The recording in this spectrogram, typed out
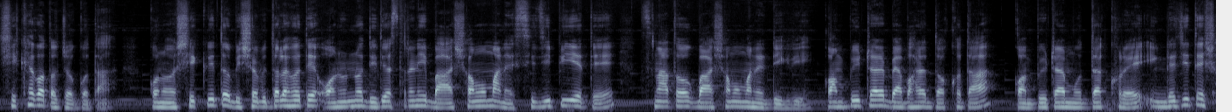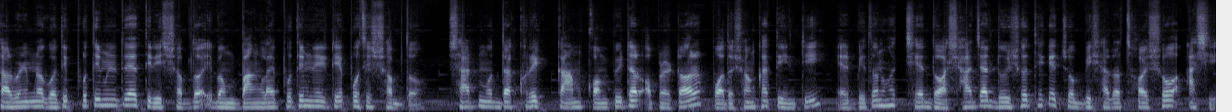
শিক্ষাগত যোগ্যতা। কোনো স্বীকৃত বিশ্ববিদ্যালয় হতে অনন্য দ্বিতীয় শ্রেণি বা সমমানের সিজিপিএতে স্নাতক বা সমমানের ডিগ্রি। কম্পিউটার ব্যবহারের দক্ষতা। কম্পিউটার মুদ্রাক্ষরে ইংরেজিতে সর্বনিম্ন গতি প্রতি মিনিটে তিরিশ শব্দ এবং বাংলায় প্রতি মিনিটে পঁচিশ শব্দ। ষাট মুদ্রাক্ষরিক কাম কম্পিউটার অপারেটর পদসংখ্যা তিনটি। এর বেতন হচ্ছে দশ হাজার দুইশো থেকে চব্বিশ হাজার ছয়শো আশি।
